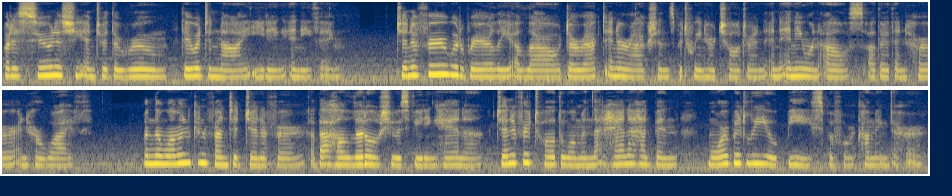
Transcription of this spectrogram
but as soon as she entered the room, they would deny eating anything. Jennifer would rarely allow direct interactions between her children and anyone else other than her and her wife. When the woman confronted Jennifer about how little she was feeding Hannah, Jennifer told the woman that Hannah had been morbidly obese before coming to her.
